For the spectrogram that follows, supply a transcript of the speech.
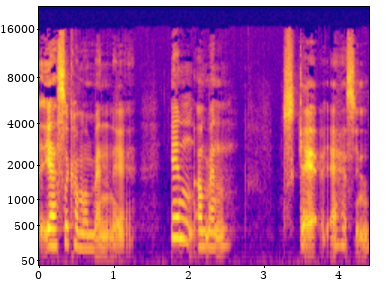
ja, så kommer man øh, ind, og man skal ja, have sine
